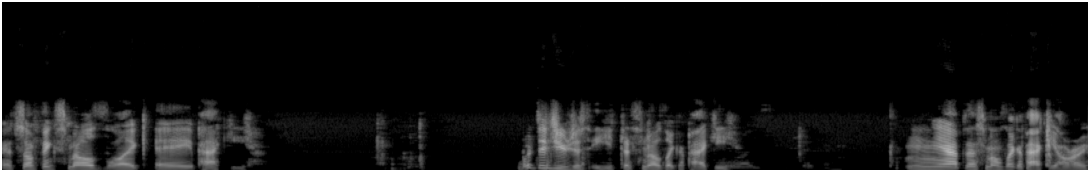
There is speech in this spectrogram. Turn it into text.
And something smells like a packy. What did you just eat? That smells like a packy. Mm, yep, that smells like a packy, alright.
